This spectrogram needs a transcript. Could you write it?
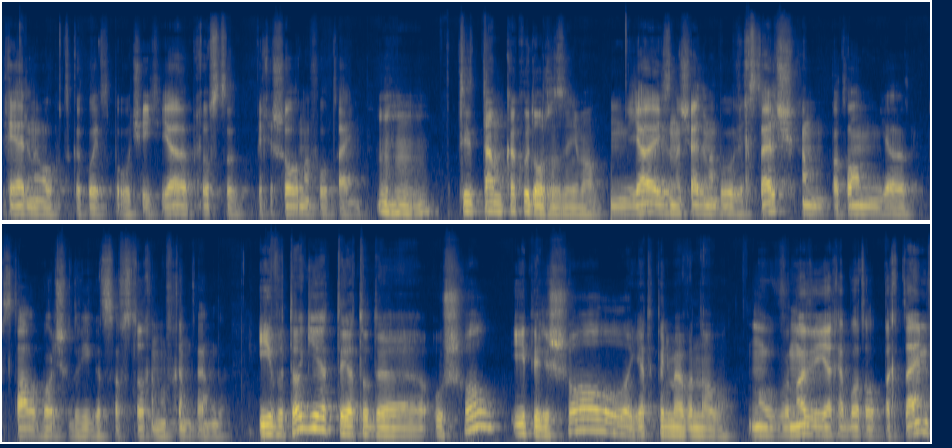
реальный опыт какой-то получить. Я просто перешел на full time. Угу. Ты там какую должность занимал? Я изначально был верстальщиком, потом я стал больше двигаться в сторону фронтенда. И в итоге ты оттуда ушел и перешел, я так понимаю, в Иннову. Ну, в Иннове я работал part-time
